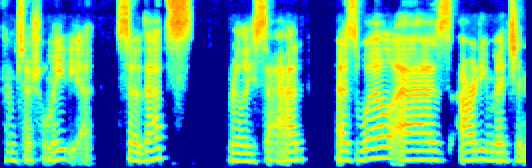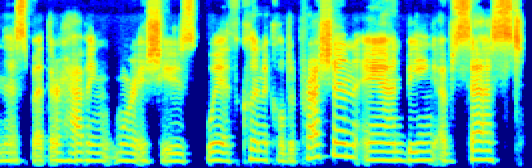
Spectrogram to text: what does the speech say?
from social media. So that's really sad as well as I already mentioned this, but they're having more issues with clinical depression and being obsessed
